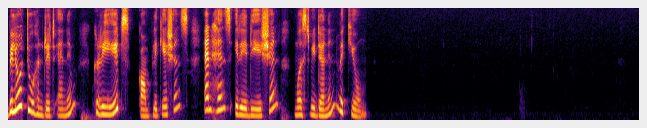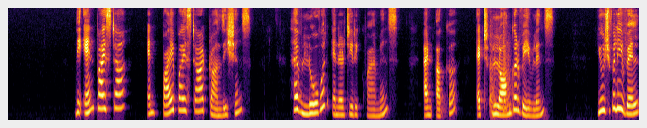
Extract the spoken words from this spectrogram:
below 200 nm creates complications and hence irradiation must be done in vacuum. The n-pi star and pi-pi star transitions have lower energy requirements and occur at longer wavelengths, usually well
